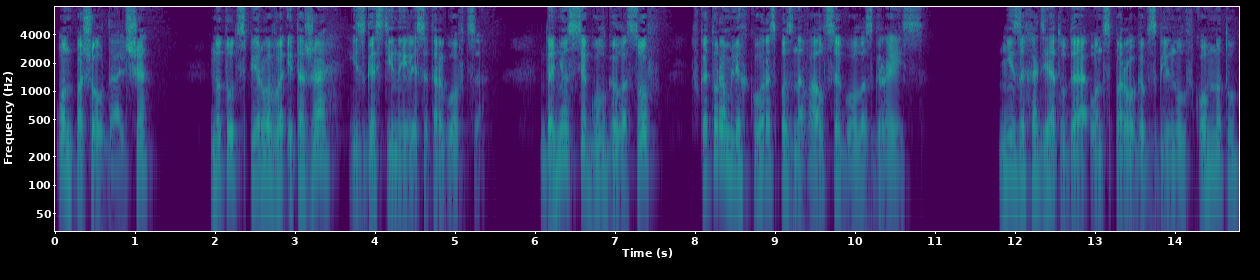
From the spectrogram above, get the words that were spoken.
Он пошел дальше, но тут с первого этажа, из гостиной лесоторговца, донесся гул голосов, в котором легко распознавался голос Грейс. Не заходя туда, он с порога взглянул в комнату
